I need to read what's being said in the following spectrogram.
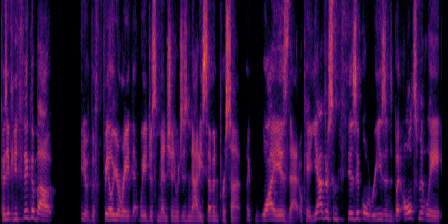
Because if you think about you know the failure rate that we just mentioned which is 97% like why is that okay yeah there's some physical reasons but ultimately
